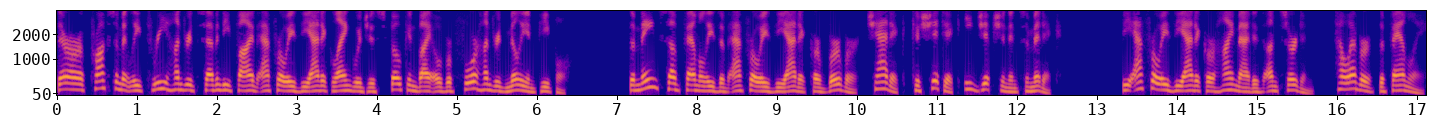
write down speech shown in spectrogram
There are approximately 375 Afroasiatic languages spoken by over 400 million people. The main subfamilies of Afroasiatic are Berber, Chadic, Cushitic, Egyptian and Semitic. The Afroasiatic Urheimat is uncertain. However, the family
